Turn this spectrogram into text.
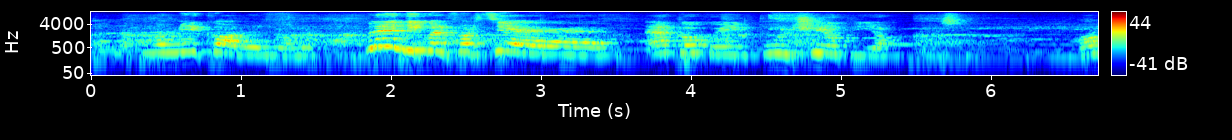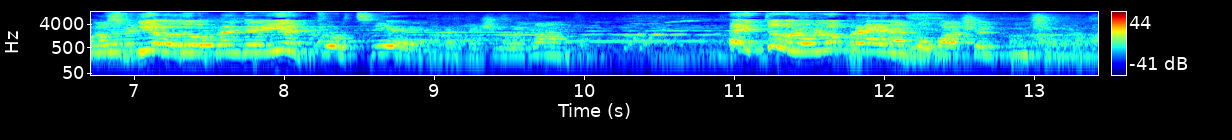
Eh, Non mi ricordo il nome. Prendi quel forziere! Ecco qui il pulcino pio. Oh Lo mio dio, lo devo prendere io il forziere! Perché ci vuole tanto. E tu non lo prendi! Ecco qua c'è il pulcino.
